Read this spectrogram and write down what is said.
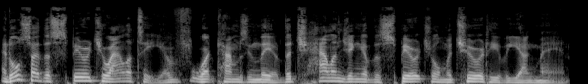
and also the spirituality of what comes in there, the challenging of the spiritual maturity of a young man.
